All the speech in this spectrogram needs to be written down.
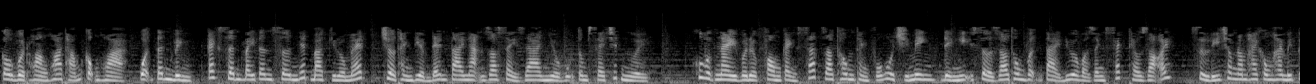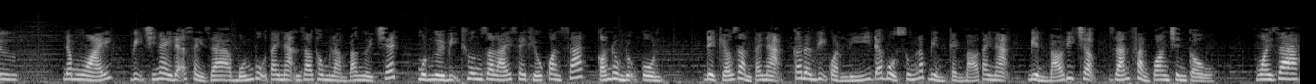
Cầu vượt Hoàng Hoa Thám Cộng Hòa, quận Tân Bình, cách sân bay Tân Sơn nhất 3 km, trở thành điểm đen tai nạn do xảy ra nhiều vụ tông xe chết người. Khu vực này vừa được phòng cảnh sát giao thông thành phố Hồ Chí Minh đề nghị Sở Giao thông Vận tải đưa vào danh sách theo dõi, xử lý trong năm 2024. Năm ngoái, vị trí này đã xảy ra 4 vụ tai nạn giao thông làm 3 người chết, một người bị thương do lái xe thiếu quan sát, có nồng độ cồn. Để kéo giảm tai nạn, các đơn vị quản lý đã bổ sung lắp biển cảnh báo tai nạn, biển báo đi chậm, dán phản quang trên cầu. Ngoài ra,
